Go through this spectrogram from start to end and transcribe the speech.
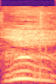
Huh?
